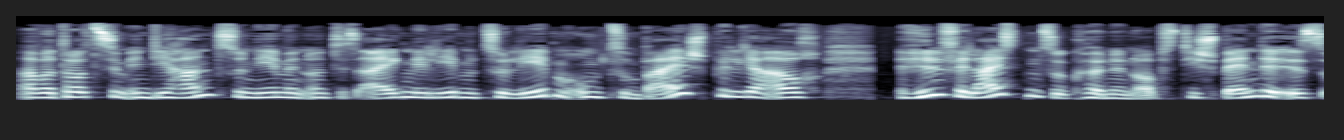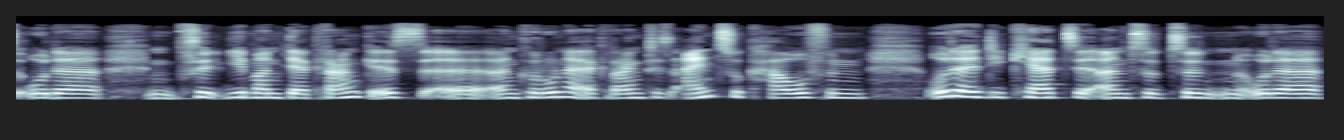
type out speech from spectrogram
aber trotzdem in die Hand zu nehmen und das eigene Leben zu leben, um zum Beispiel ja auch Hilfe leisten zu können, ob es die Spende ist oder für jemand, der krank ist, äh, an Corona erkrankt ist, einzukaufen oder die Kerze anzuzünden oder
